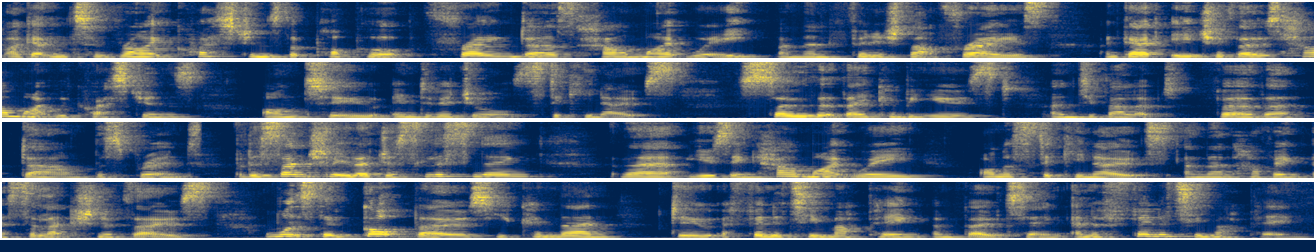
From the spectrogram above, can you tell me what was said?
I get them to write questions that pop up framed as how might we, and then finish that phrase and get each of those how might we questions onto individual sticky notes so that they can be used and developed further down the sprint. But essentially, they're just listening, they're using how might we on a sticky note, and then having a selection of those. And once they've got those, you can then do affinity mapping and voting. And affinity mapping,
